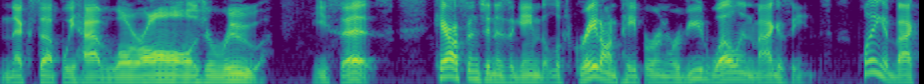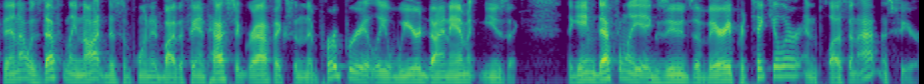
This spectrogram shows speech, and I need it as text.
Next up, we have Laurent Giroux. He says, Chaos Engine is a game that looked great on paper and reviewed well in magazines. Playing it back then, I was definitely not disappointed by the fantastic graphics and the appropriately weird dynamic music. The game definitely exudes a very particular and pleasant atmosphere.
